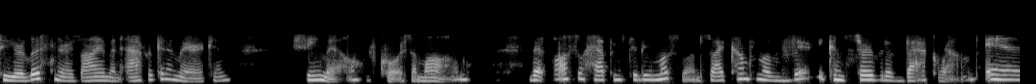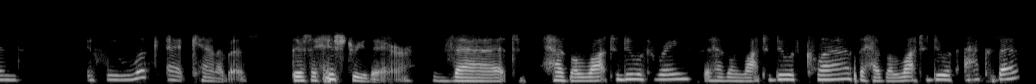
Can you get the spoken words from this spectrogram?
to your listeners, I am an African American female, of course, a mom, that also happens to be Muslim. So I come from a very conservative background. And if we look at cannabis, there's a history there that has a lot to do with race, it has a lot to do with class, it has a lot to do with access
